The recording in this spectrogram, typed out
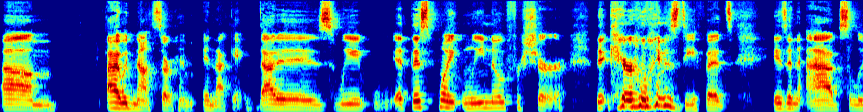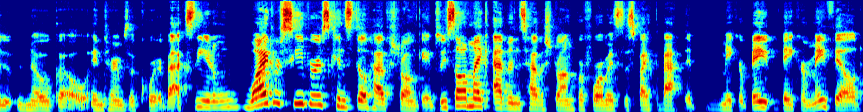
Um, I would not start him in that game. That is, we at this point, we know for sure that Carolina's defense is an absolute no go in terms of quarterbacks. You know, wide receivers can still have strong games. We saw Mike Evans have a strong performance despite the fact that Baker, Baker Mayfield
